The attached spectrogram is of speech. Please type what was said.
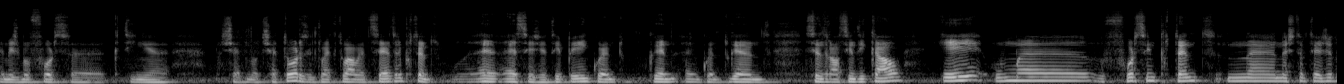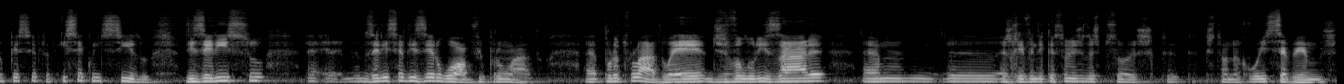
a mesma força que tinha noutros setores, intelectual, etc. E, portanto, a, a CGTP, enquanto, enquanto grande central sindical, é uma força importante na, na estratégia do PC. Portanto, isso é conhecido. Dizer isso, eh, dizer isso é dizer o óbvio, por um lado. Ah, por outro lado, é desvalorizar hum, eh, as reivindicações das pessoas que, que estão na rua e sabemos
